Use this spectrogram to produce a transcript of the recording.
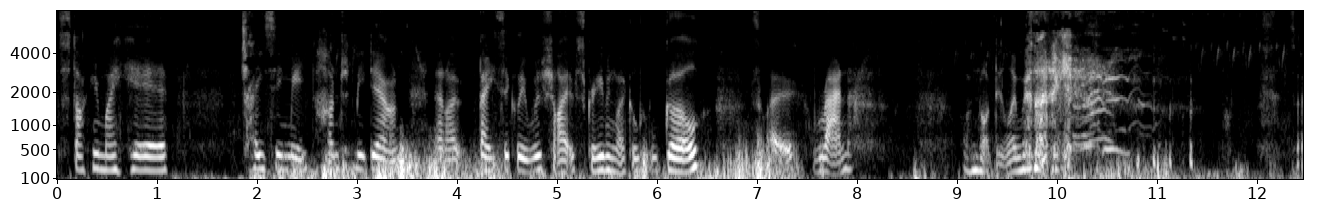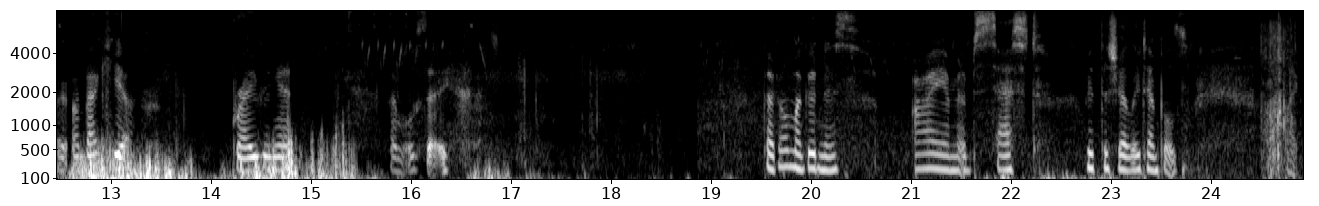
stuck in my hair chasing me, hunted me down and I basically was shy of screaming like a little girl so I ran. I'm not dealing with that again. so I'm back here braving it and we'll see. But oh my goodness, I am obsessed with the Shirley temples. Like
